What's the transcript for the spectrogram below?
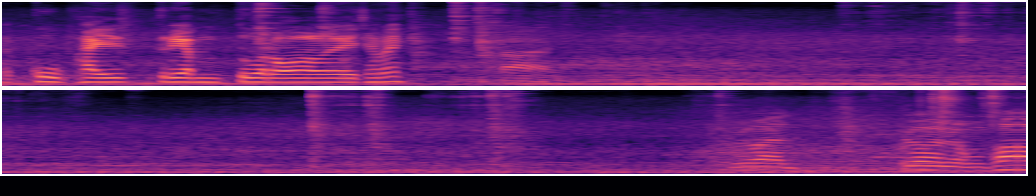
แล้วกู้ภัยเตรียมตัวรอเลยใช่ไหมใช่กลัวกลัวหลวงพ่อ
